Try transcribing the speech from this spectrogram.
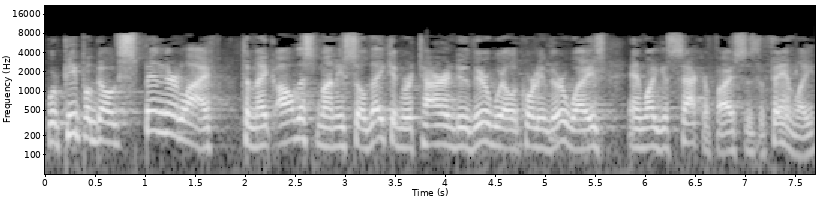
where people go spend their life to make all this money so they can retire and do their will according to their ways, and what gets sacrificed is the family,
